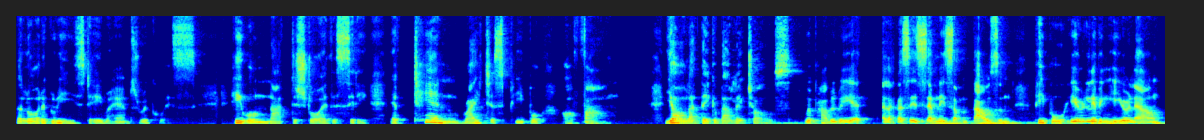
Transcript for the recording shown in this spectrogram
the Lord agrees to Abraham's request. He will not destroy the city if 10 righteous people are found. Y'all, I think about Lake Charles. We're probably at, like I said, 70 something thousand people here living here now.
